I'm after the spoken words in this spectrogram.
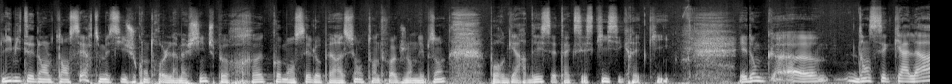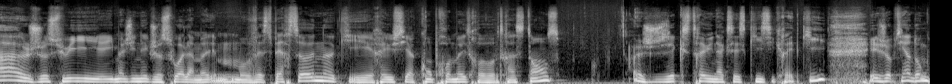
limitée dans le temps certes, mais si je contrôle la machine, je peux recommencer l'opération autant de fois que j'en ai besoin pour garder cet access key, secret key. Et donc, euh, dans ces cas-là, je suis, imaginez que je sois la mauvaise personne qui ait réussi à compromettre votre instance j'extrais une access key secret key et j'obtiens donc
